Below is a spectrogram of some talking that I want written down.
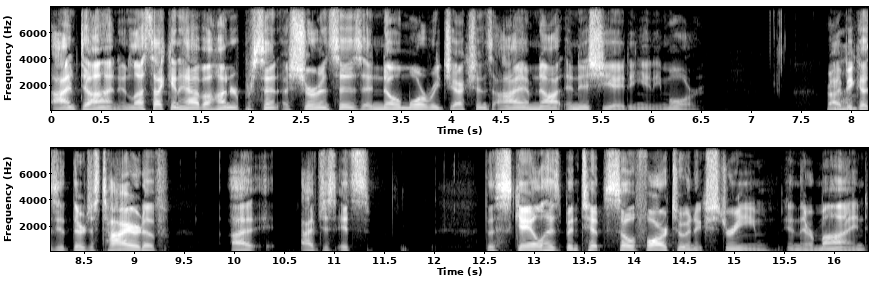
I'm done. Unless I can have 100% assurances and no more rejections, I am not initiating anymore. Right. Uh-huh. Because they're just tired of, I, I've just, it's, the scale has been tipped so far to an extreme in their mind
